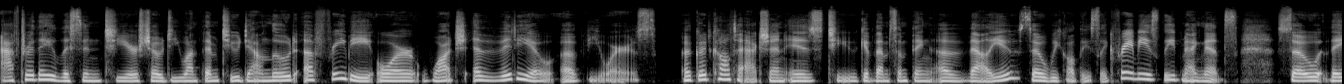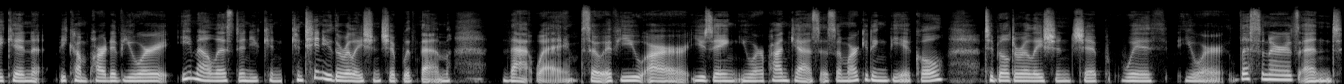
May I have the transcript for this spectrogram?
after they listen to your show? Do you want them to download a freebie or watch a video of yours? A good call to action is to give them something of value. So we call these like freebies, lead magnets, so they can become part of your email list and you can continue the relationship with them that way. So if you are using your podcast as a marketing vehicle to build a relationship with your listeners and,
